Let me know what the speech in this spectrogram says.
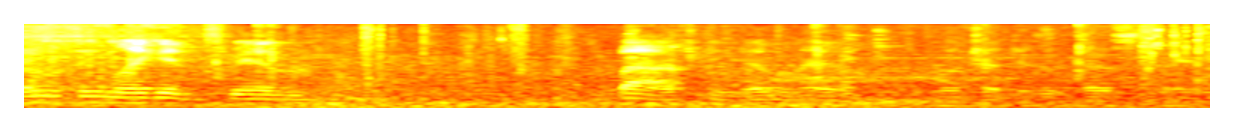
doesn't seem like it's been buffed, and doesn't have much as it does today. So,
